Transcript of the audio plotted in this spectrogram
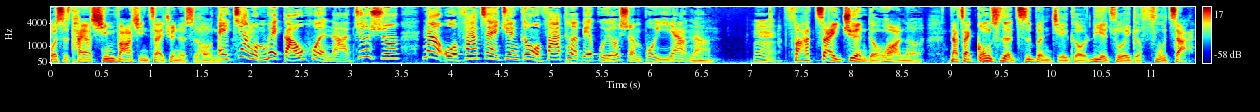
或是它要新发行债券的时候呢，哎，这样我们会搞混啊，就是说，那我发债券跟我发特别股有什么不一样呢？嗯，发债券的话呢，那在公司的资本结构列作一个负债，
